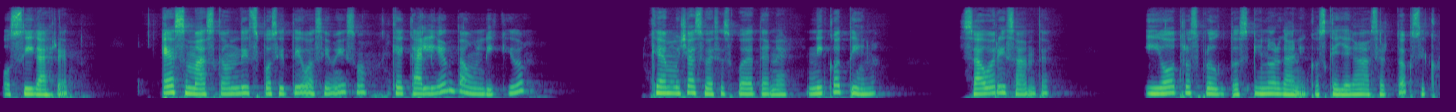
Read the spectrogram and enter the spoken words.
o cigarette, es más que un dispositivo a sí mismo que calienta un líquido que muchas veces puede tener nicotina, saborizante y otros productos inorgánicos que llegan a ser tóxicos,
